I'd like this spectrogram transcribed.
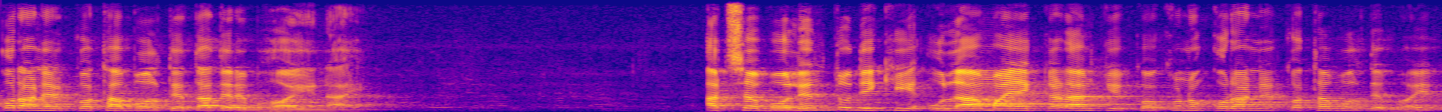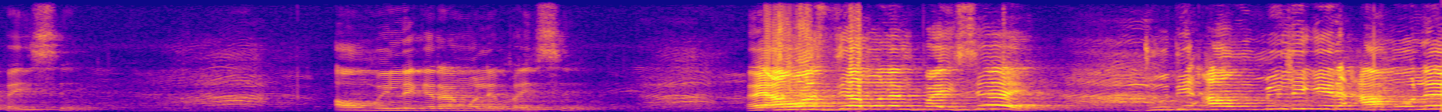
কোরআনের কথা বলতে তাদের ভয় নাই। আচ্ছা বলেন তো দেখি, উলামায়ে কারামকে কখনো কোরআনের কথা বলতে ভয় পাইছে? আওয়ামী লীগের আমলে পাইছে? এই আওয়াজ দিয়া বলেন, পাইছে? যদি আওয়ামী লীগের আমলে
